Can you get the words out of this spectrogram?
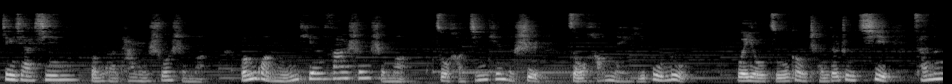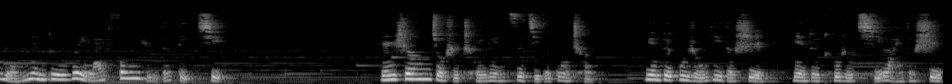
静下心，甭管他人说什么，甭管明天发生什么，做好今天的事，走好每一步路。唯有足够沉得住气，才能有面对未来风雨的底气。人生就是锤炼自己的过程。面对不如意的事，面对突如其来的事，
